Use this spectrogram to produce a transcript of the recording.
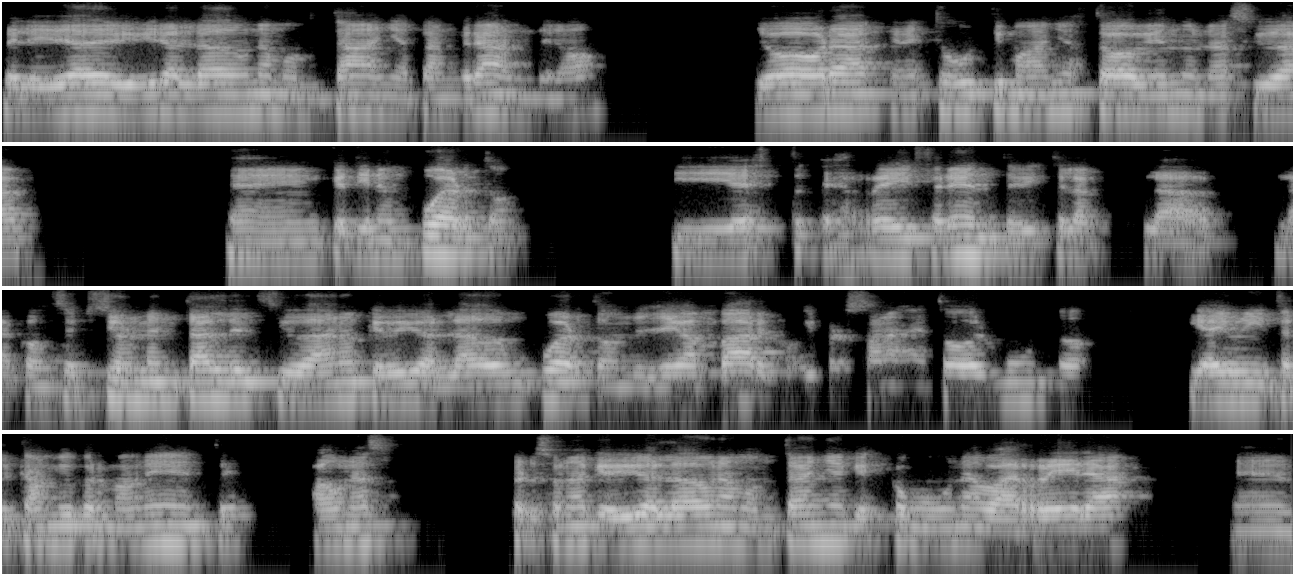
de la idea de vivir al lado de una montaña tan grande, ¿no? Yo ahora, en estos últimos años, he estado viviendo en una ciudad en que tiene un puerto y es, es re diferente, ¿viste? La, la, la, concepción mental del ciudadano que vive al lado de un puerto donde llegan barcos y personas de todo el mundo y hay un intercambio permanente, a una persona que vive al lado de una montaña que es como una barrera eh,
